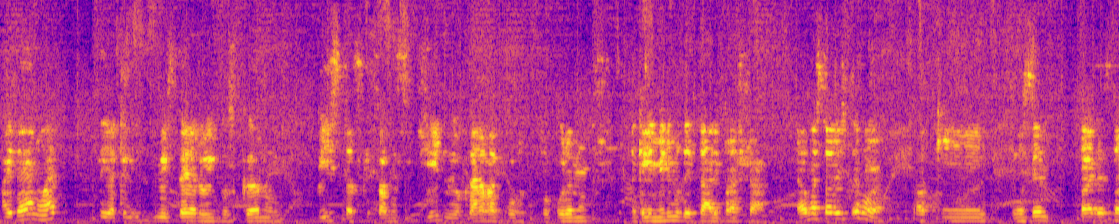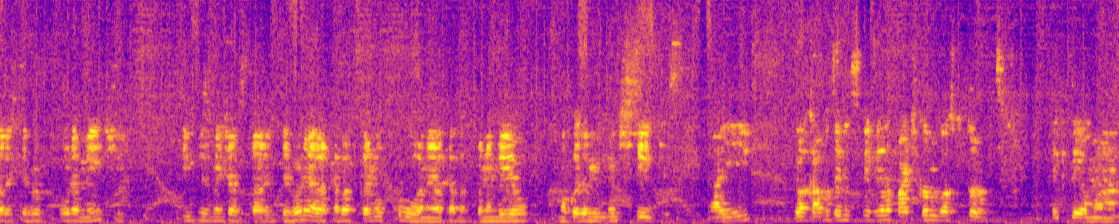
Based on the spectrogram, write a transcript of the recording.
a ideia não é ter aquele mistério e buscando pistas que fazem sentido e o cara vai procurando aquele mínimo detalhe para achar. É uma história de terror, só que se você faz a história de terror puramente, simplesmente a história de terror, ela acaba ficando crua, né? Ela acaba ficando meio uma coisa muito simples. Aí eu acabo tendo que escrever a parte que eu não gosto tanto tem que ter um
